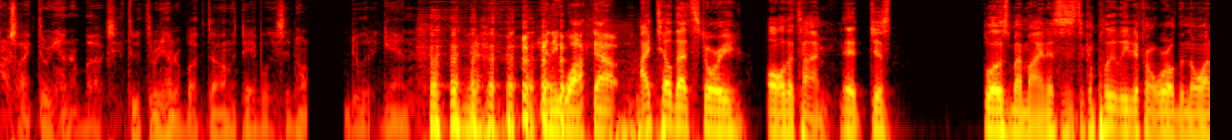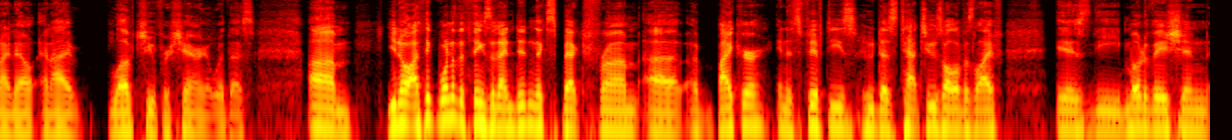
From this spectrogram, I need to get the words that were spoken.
I was like, 300 bucks. He threw 300 bucks on the table. He said, Don't do it again. and he walked out. I tell that story all the time. It just blows my mind. This is a completely different world than the one I know, and I love Chu for sharing it with us. Um, you know, I think one of the things that I didn't expect from uh, a biker in his 50s who does tattoos all of his life is the motivation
